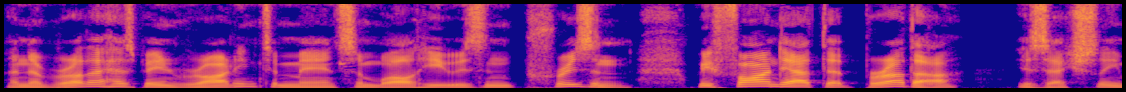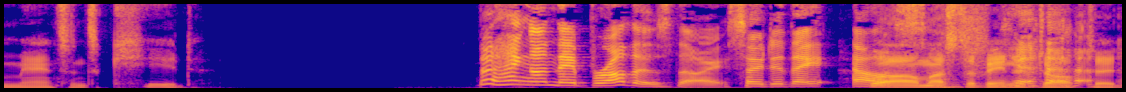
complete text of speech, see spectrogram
and the brother has been writing to Manson while he was in prison. We find out that brother is actually Manson's kid. But hang on, they're brothers though. So do they? Oh, well, so- must have been adopted.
